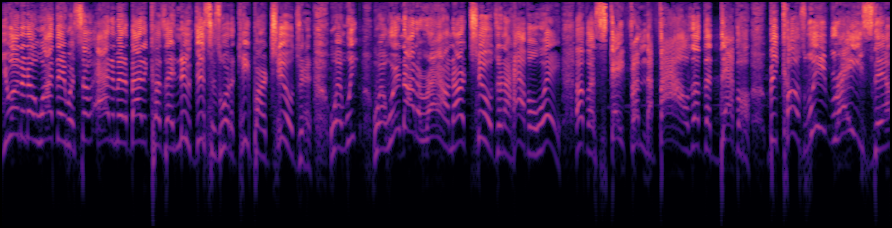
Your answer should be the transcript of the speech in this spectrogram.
You want to know why they were so adamant about it? Because they knew this is what to keep our children. When we when we're not around, our children have a way of escape from the fowls of the devil because we've raised them.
